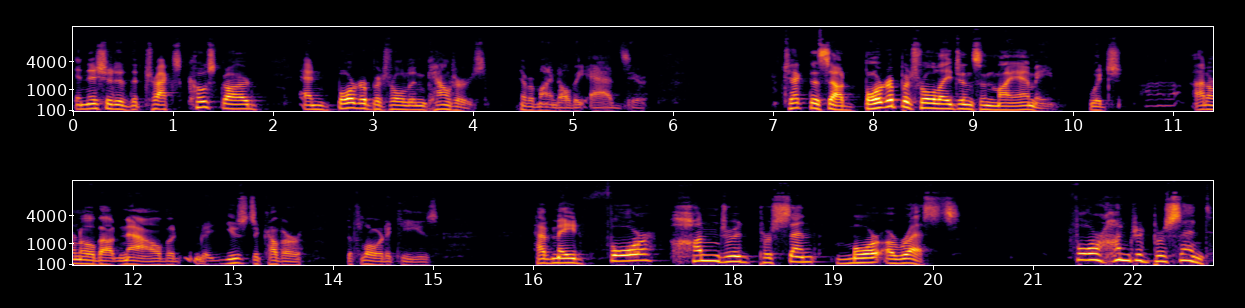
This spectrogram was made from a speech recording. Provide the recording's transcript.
initiative that tracks Coast Guard and Border Patrol encounters. Never mind all the ads here. Check this out Border Patrol agents in Miami, which I don't know about now, but used to cover the Florida Keys, have made 400% more arrests. 400%.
